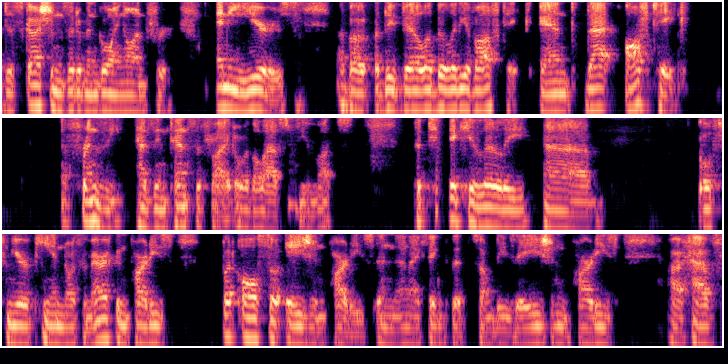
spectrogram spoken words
discussions that have been going on for many years about the availability of offtake. And that offtake frenzy has intensified over the last few months particularly uh, both from european north american parties but also asian parties. And, and i think that some of these asian parties uh, have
